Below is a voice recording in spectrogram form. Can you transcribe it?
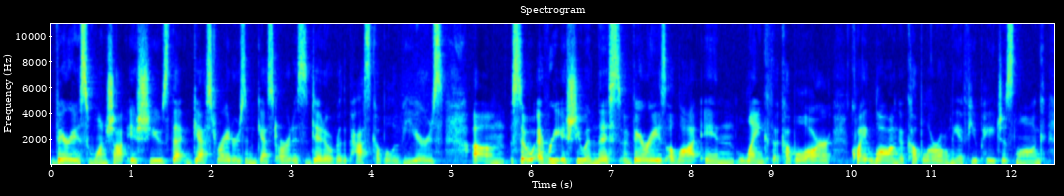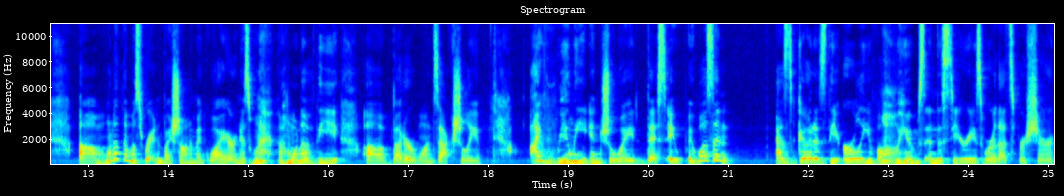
various one-shot issues that guest writers and guest artists did over the past couple of years. Um, so every issue in this varies a lot in length. A couple are quite long, a couple are only a few pages long. Um, one of them was written by Seanan McGuire and is one, one of the uh, better ones actually. I really enjoyed this. It, it wasn't as good as the early volumes in the series were, that's for sure.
